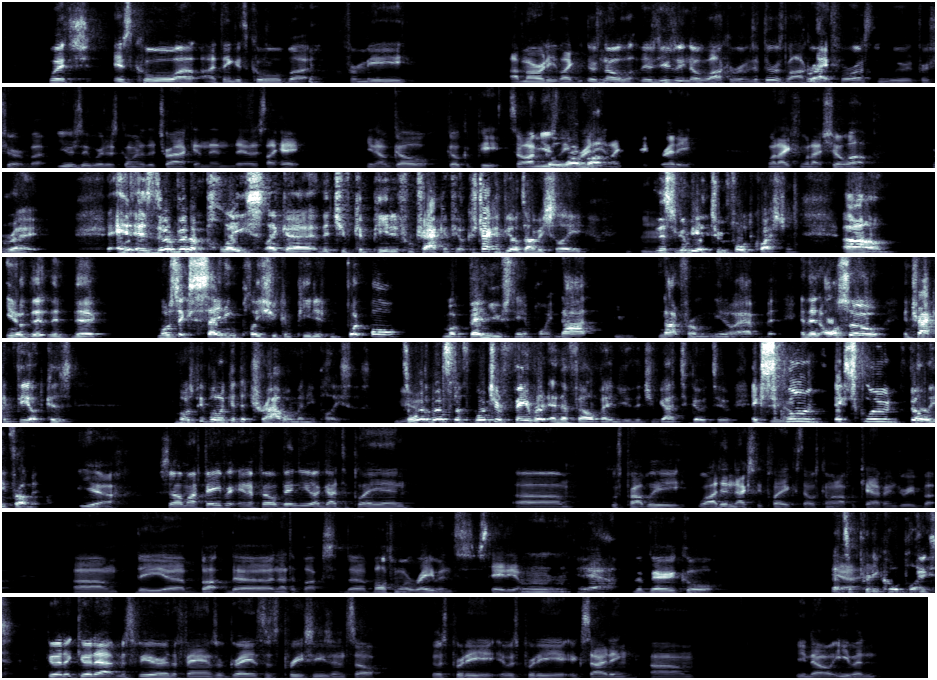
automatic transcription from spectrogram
which is cool. I, I think it's cool, but for me, I'm already like, there's no, there's usually no locker rooms. If there was locker right. rooms for us, then we would for sure. But usually we're just going to the track, and then they're just like, hey, you know, go go compete. So I'm usually ready, up. like ready when I when I show up. Right. Has there been a place like uh, that you've competed from track and field? Because track and field's obviously mm. this is going to be a twofold question. Um, you know, the, the the most exciting place you competed in football from a venue standpoint, not. Mm-hmm not from you know at, and then also in track and field because most people don't get to travel many places. Yeah. so what, what's the what's your favorite nfl venue that you've got to go to? Exclude you know, exclude philly from it. Yeah. So my favorite nfl venue i got to play in um, was probably well i didn't actually play because i was coming off a calf injury but um, the uh, but the not the bucks the baltimore ravens stadium. Mm, yeah. Very cool that's yeah, a pretty cool place. Good, good atmosphere. The fans are great. This is preseason, so it was pretty. It was pretty exciting. Um, you know, even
